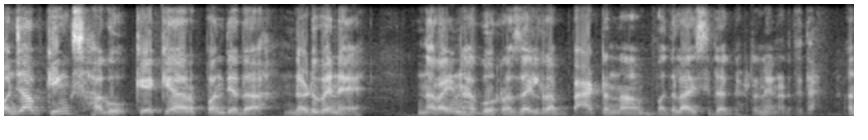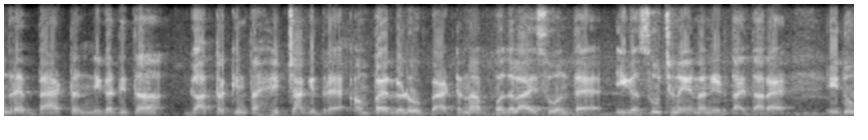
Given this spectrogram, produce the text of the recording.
ಪಂಜಾಬ್ ಕಿಂಗ್ಸ್ ಹಾಗೂ ಕೆ ಕೆ ಆರ್ ಪಂದ್ಯದ ನಡುವೆನೆ ನರೈನ್ ಹಾಗೂ ರಜೈಲ್ರ ಬ್ಯಾಟನ್ನು ಬದಲಾಯಿಸಿದ ಘಟನೆ ನಡೆದಿದೆ. ಅಂದರೆ ಬ್ಯಾಟ್ ನಿಗದಿತ ಗಾತ್ರಕ್ಕಿಂತ ಹೆಚ್ಚಾಗಿದ್ರೆ ಅಂಪೈರ್ಗಳು ಬ್ಯಾಟನ್ನು ಬದಲಾಯಿಸುವಂತೆ ಈಗ ಸೂಚನೆಯನ್ನು ನೀಡ್ತಾ ಇದ್ದಾರೆ. ಇದು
